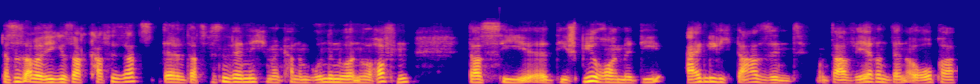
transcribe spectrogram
Das ist aber, wie gesagt, Kaffeesatz. Äh, das wissen wir nicht. Man kann im Grunde nur, nur hoffen, dass die, äh, die Spielräume, die eigentlich da sind und da wären, wenn Europa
